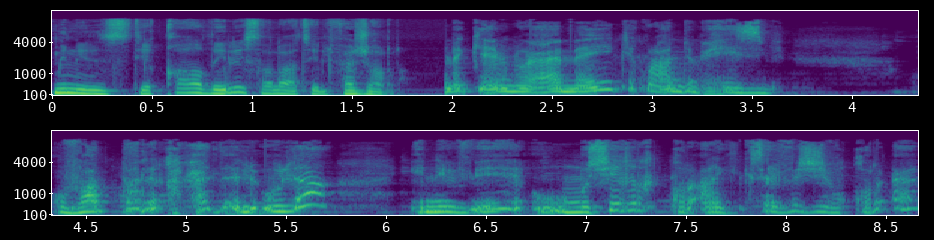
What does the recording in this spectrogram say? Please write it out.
من الاستيقاظ لصلاة الفجر. ما كيعملوا عامين كيكون عندهم حزب. وفي هذه الطريقة بحال الأولى يعني وماشي غير القرآن كيكتفيش بالقران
